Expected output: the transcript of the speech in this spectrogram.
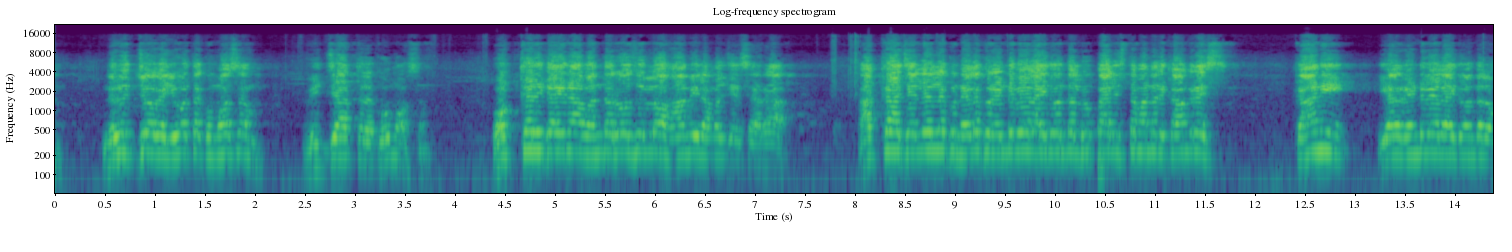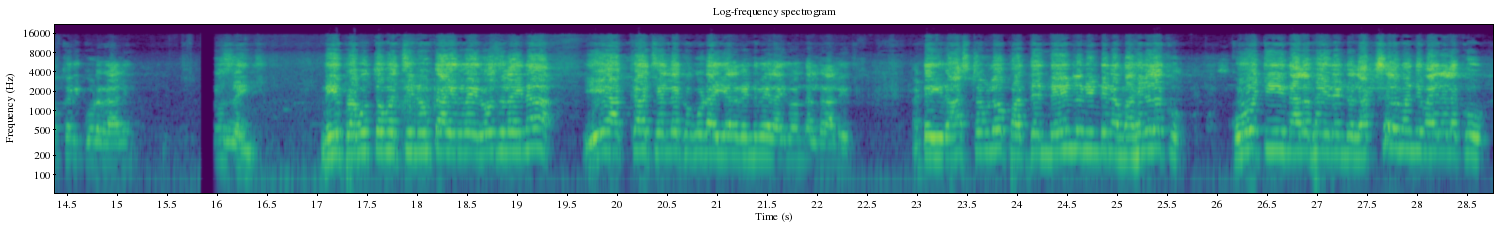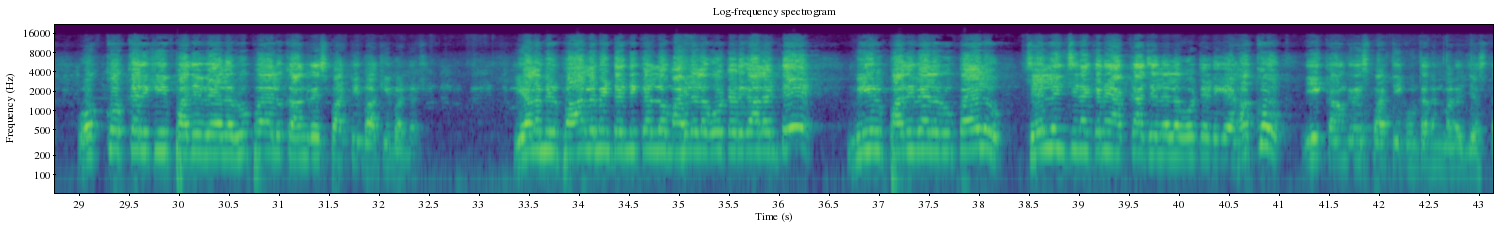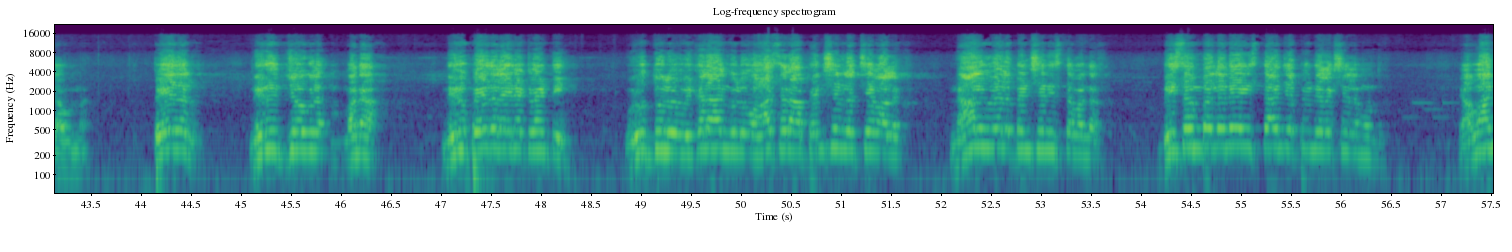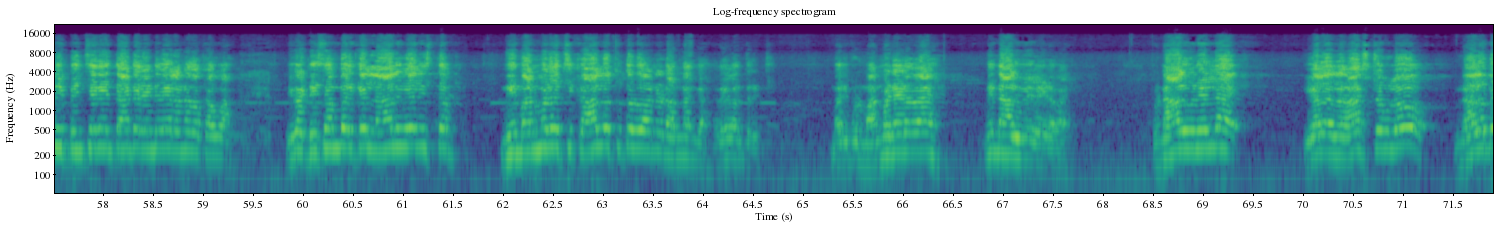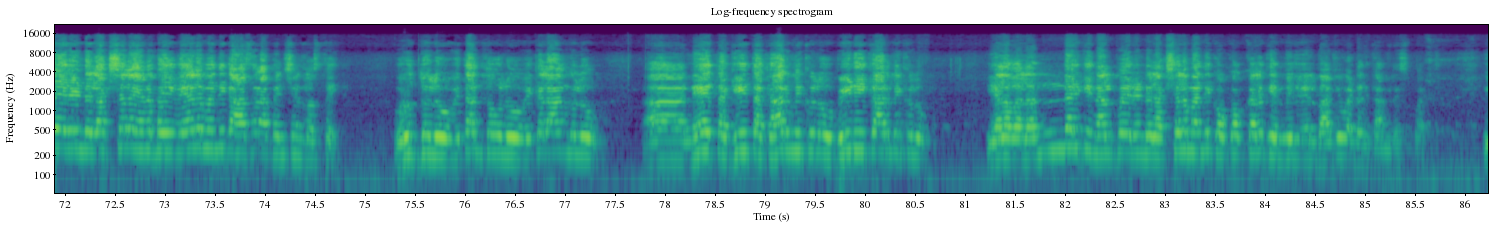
నిరుద్యోగ యువతకు మోసం విద్యార్థులకు మోసం. ఒక్కరికైనా వంద రోజుల్లో హామీలు అమలు చేశారా? అక్కా చెల్లెళ్ళకు నెలకు రెండు వేల ఐదు వందల రూపాయలు ఇస్తామన్నది కాంగ్రెస్. కానీ ఇలా రెండు వేల ఐదు వందలు ఒక్కరికి కూడా రాలేదు రోజులైంది. నీ ప్రభుత్వం వచ్చి నూట ఇరవై రోజులైనా ఏ అక్క చెల్లెకు కూడా ఇవాళ రెండు వేల ఐదు వందలు రాలేదు. అంటే ఈ రాష్ట్రంలో పద్దెనిమిదేండ్లు నిండిన మహిళలకు కోటి నలభై రెండు లక్షల మంది మహిళలకు ఒక్కొక్కరికి పదివేల రూపాయలు కాంగ్రెస్ పార్టీ బాకీ పడ్డారు ఇవాళ మీరు పార్లమెంట్ ఎన్నికల్లో మహిళల ఓటు అడగాలంటే మీరు పదివేల రూపాయలు చెల్లించినాకనే అక్క చెల్లెల ఓటు అడిగే హక్కు ఈ కాంగ్రెస్ పార్టీకి ఉంటుందని మనం చేస్తా ఉన్నా. పేదలు నిరుద్యోగుల మన నిరుపేదలైనటువంటి వృద్ధులు వికలాంగులు ఆసరా పెన్షన్లు వచ్చే వాళ్ళకు నాలుగు వేల పెన్షన్ ఇస్తామన్నారు. డిసెంబర్లోనే ఇస్తా అని చెప్పింది ఎలక్షన్ల ముందు. అవ్వాని పెన్షన్ ఎంత అంటే రెండు వేలు అన్నది ఒక అవ్వ ఇక డిసెంబర్కి వెళ్ళి నాలుగు వేలు ఇస్తాం. నీ మన్మడొచ్చి కాళ్ళు ఒత్తుతాడు అన్నాడు అందంగా రేవంత్ రెడ్డి. మరి ఇప్పుడు మన్మడేడవా నీ నాలుగు వేలు ఏడవా? ఇప్పుడు నాలుగు నెలల ఇవాళ రాష్ట్రంలో నలభై రెండు లక్షల ఎనభై వేల మందికి ఆసరా పెన్షన్లు వస్తాయి. వృద్ధులు వితంతువులు వికలాంగులు నేత గీత కార్మికులు బీడీ కార్మికులు ఇలా వాళ్ళందరికీ నలభై రెండు లక్షల మందికి ఒక్కొక్కరికి ఎనిమిది వేలు బాకీ పడ్డది కాంగ్రెస్ పార్టీ.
